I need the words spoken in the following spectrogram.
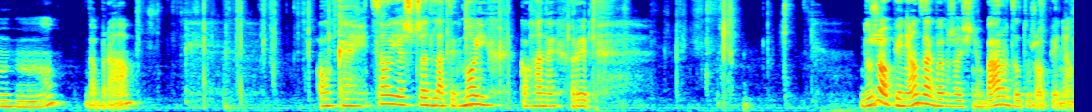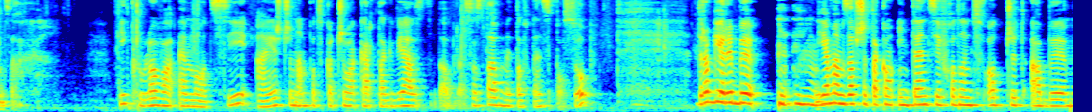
Mhm. Dobra. Okej, co jeszcze dla tych moich kochanych ryb? Dużo o pieniądzach we wrześniu, bardzo dużo o pieniądzach. I królowa emocji, a jeszcze nam podskoczyła karta gwiazd. Dobra, zostawmy to w ten sposób. Drogie ryby, ja mam zawsze taką intencję, wchodząc w odczyt, aby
